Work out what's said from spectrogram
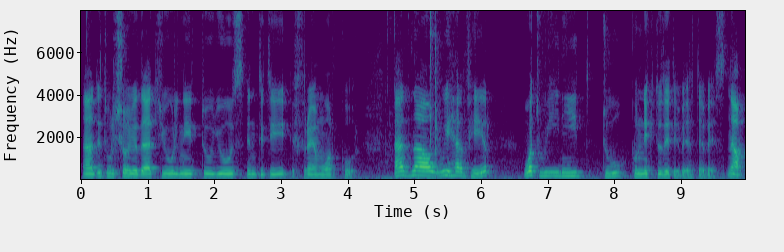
and it will show you that you will need to use entity framework core. And now we have here what we need to connect to the database. Now,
